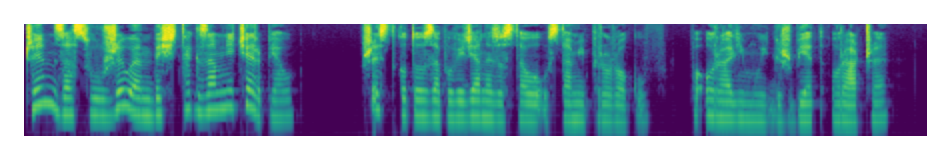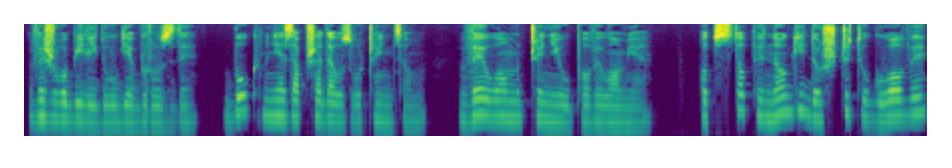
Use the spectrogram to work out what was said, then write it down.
Czym zasłużyłem, byś tak za mnie cierpiał? Wszystko to zapowiedziane zostało ustami proroków. Poorali mój grzbiet oracze, wyżłobili długie bruzdy. Bóg mnie zaprzedał złoczyńcom, wyłom czynił po wyłomie. Od stopy nogi do szczytu głowy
